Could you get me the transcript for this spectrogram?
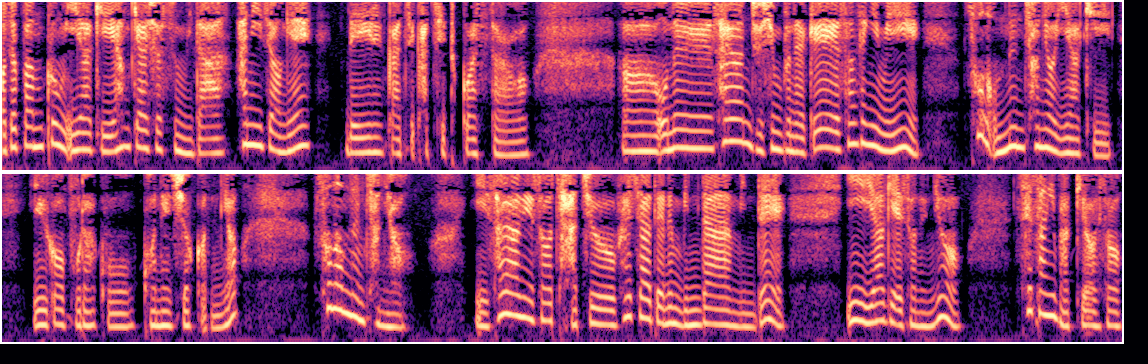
어젯밤 꿈 이야기 함께 하셨습니다. 한희정의 내일까지 같이 듣고 왔어요. 어, 오늘 사연 주신 분에게 선생님이 손 없는 처녀 이야기 읽어보라고 권해주셨거든요. 손 없는 처녀. 이 서양에서 자주 회자되는 민담인데 이 이야기에서는요. 세상이 바뀌어서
